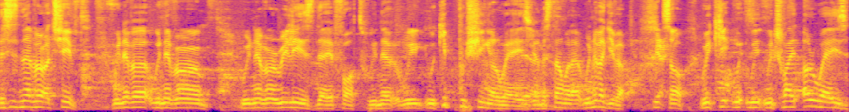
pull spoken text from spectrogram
This is never achieved. We never, we never, we never release the effort. We never, we, we keep pushing always. You understand what I? We never give up. Yeah. So we keep, we, we, we try always.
